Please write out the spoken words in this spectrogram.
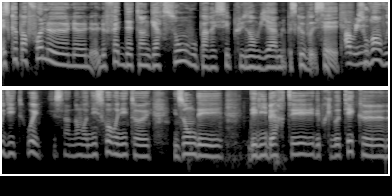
Est-ce que parfois le, le, le fait d'être un garçon vous paraissait plus enviable? Parce que c'est ah oui. souvent vous dites, oui, c'est ça. Dans mon discours, vous dites euh, ils ont des, des libertés, des privautés que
